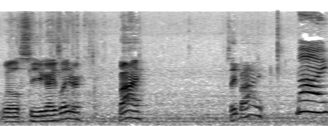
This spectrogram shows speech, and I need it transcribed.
we'll see you guys later. Bye. Say bye. Bye.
